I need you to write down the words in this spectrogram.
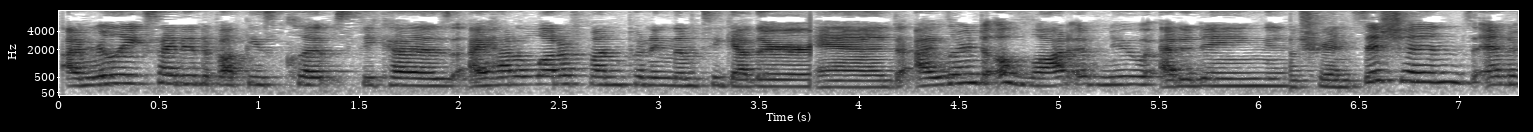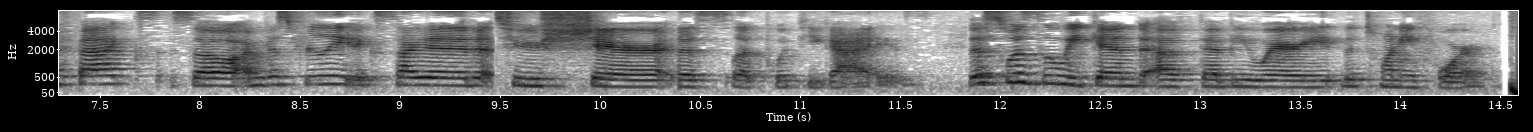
I'm really excited about these clips because I had a lot of fun putting them together and I learned a lot of new editing transitions and effects, so I'm just really excited to share this clip with you guys. This was the weekend of February the 24th.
